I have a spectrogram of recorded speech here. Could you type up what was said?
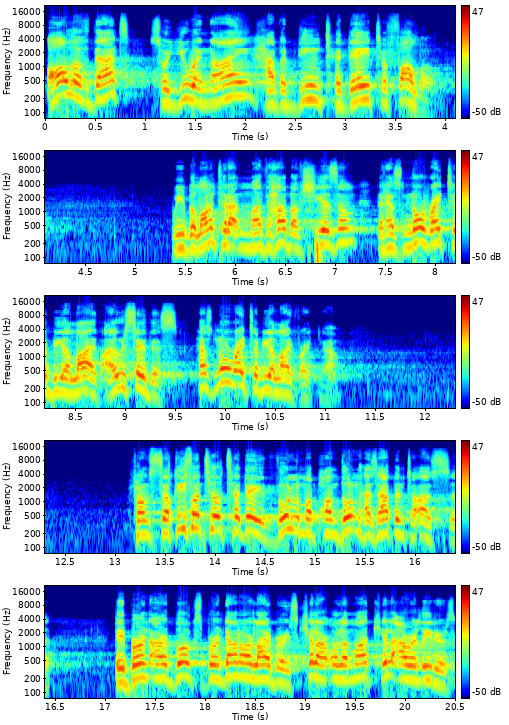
All of that so you and I have a deen today to follow. We belong to that madhab of Shiism that has no right to be alive. I always say this has no right to be alive right now. From Saqifa till today, dhulm upon dhulm has happened to us. They burn our books, burn down our libraries, kill our ulama, kill our leaders.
